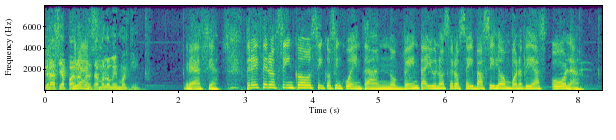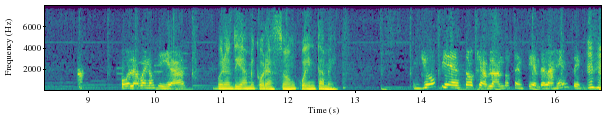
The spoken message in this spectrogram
Gracias, pana. Gracias. Pensamos lo mismo aquí. Gracias. 305-550-9106 Basilón, buenos días. Hola. Hola, buenos días. Buenos días, mi corazón. Cuéntame. Yo pienso que hablando se entiende la gente. Ujú.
